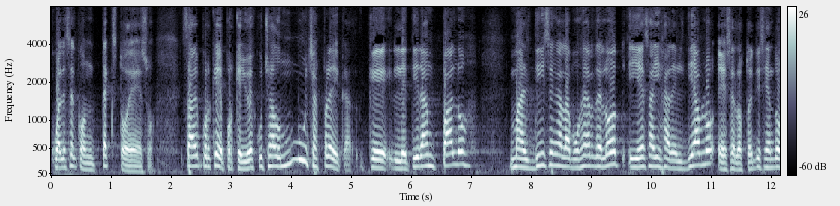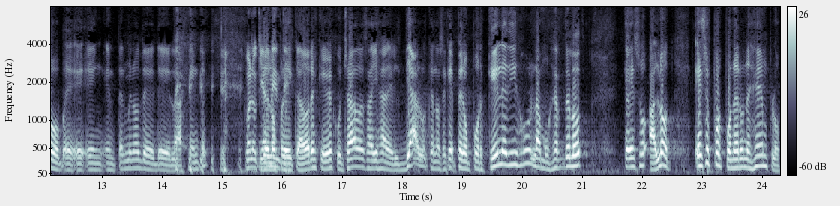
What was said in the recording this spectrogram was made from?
¿Cuál es el contexto de eso? ¿Sabe por qué? Porque yo he escuchado muchas prédicas que le tiran palos maldicen a la mujer de Lot y esa hija del diablo, eh, se lo estoy diciendo eh, eh, en, términos de, la gente, de los predicadores que yo he escuchado, esa hija del diablo, que no sé qué, pero ¿por qué le dijo la mujer de Lot eso a Lot? Eso es por poner un ejemplo.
